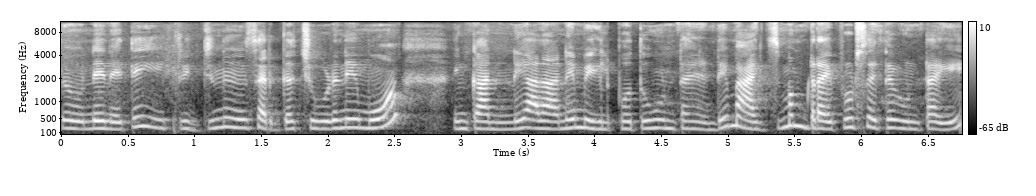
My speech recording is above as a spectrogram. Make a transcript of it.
సో నేనైతే ఈ ఫ్రిడ్జ్ని సరిగ్గా చూడనేమో. ఇంకా అన్నీ అలానే మిగిలిపోతూ ఉంటాయండి. మ్యాక్సిమం డ్రై ఫ్రూట్స్ అయితే ఉంటాయి.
